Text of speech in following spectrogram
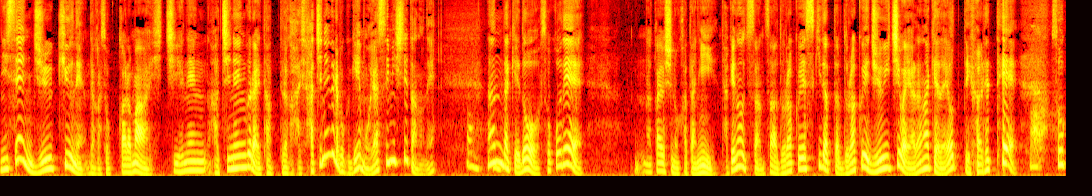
2019年、だからそこからまあ7年、8年ぐらい経って、だから8年ぐらい僕ゲームお休みしてたのね。なんだけど、そこで、仲良しの方に、竹之内さんさ、ドラクエ好きだったらドラクエ11はやらなきゃだよって言われて、そっ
